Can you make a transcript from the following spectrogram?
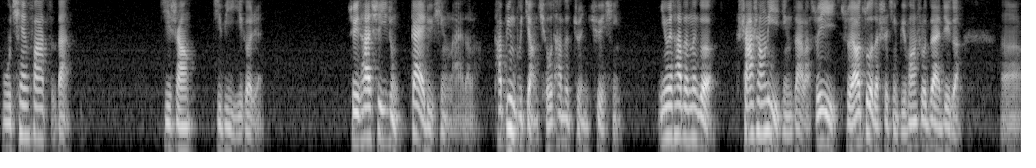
五千发子弹击伤击毙一个人，所以它是一种概率性来的了，它并不讲求它的准确性，因为它的那个杀伤力已经在了，所以所要做的事情，比方说在这个呃。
